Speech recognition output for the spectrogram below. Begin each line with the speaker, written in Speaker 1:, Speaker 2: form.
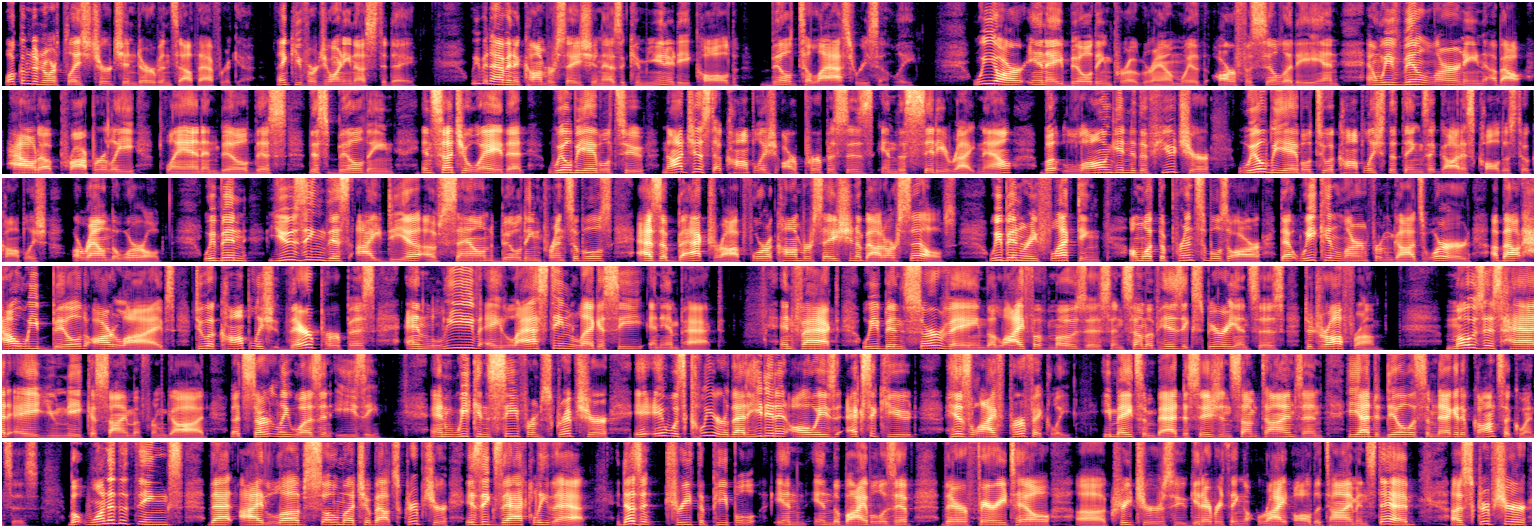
Speaker 1: Welcome to North Place Church in Durban, South Africa. Thank you for joining us today. We've been having a conversation as a community called Build to Last recently. We are in a building program with our facility, and, and we've been learning about how to properly plan and build this, this building in such a way that we'll be able to not just accomplish our purposes in the city right now, but long into the future, we'll be able to accomplish the things that God has called us to accomplish around the world. We've been using this idea of sound building principles as a backdrop for a conversation about ourselves. We've been reflecting on what the principles are that we can learn from God's Word about how we build our lives to accomplish their purpose and leave a lasting legacy and impact. In fact, we've been surveying the life of Moses and some of his experiences to draw from. Moses had a unique assignment from God that certainly wasn't easy. And we can see from Scripture, it, it, was clear that he didn't always execute his life perfectly. He made some bad decisions sometimes, and he had to deal with some negative consequences. But one of the things that I love so much about Scripture is exactly that. It doesn't treat the people in, in the Bible as if they're fairy tale uh, creatures who get everything right all the time. Instead, uh, Scripture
